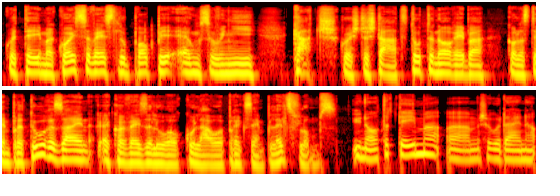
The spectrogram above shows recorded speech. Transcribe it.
quel tema, questo è proprio un souvenir catch, questa stat, tutta n'ora con le temperature sein e con vese loro con l'aua, per esempio, els flums. Un altro tema, um, gut eine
